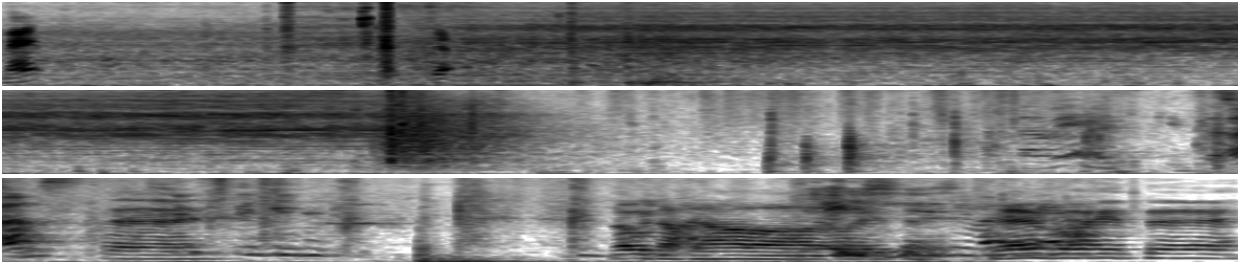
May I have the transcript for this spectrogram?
Ne. Už nahrává, nebojte.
